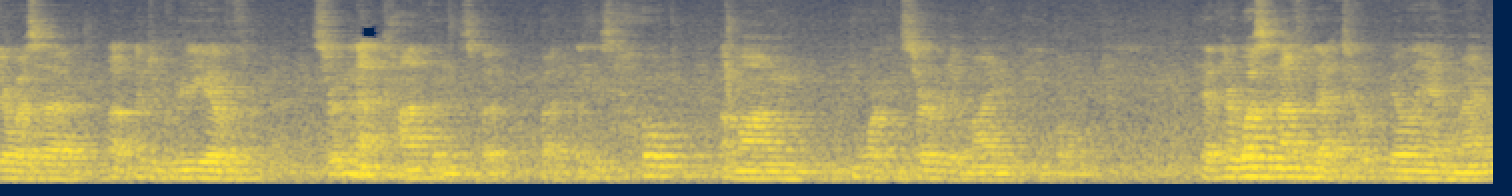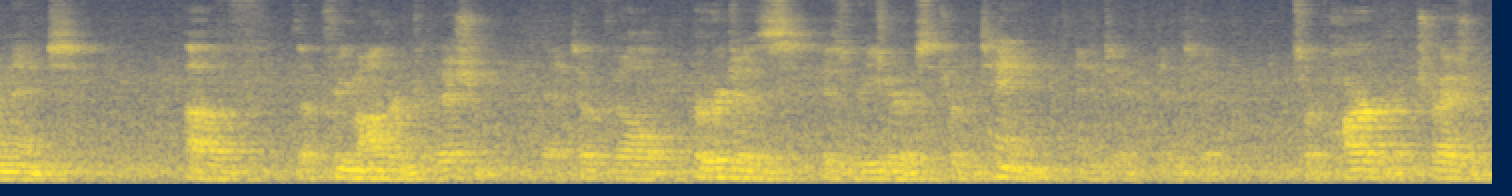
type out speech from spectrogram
there was a, a degree of, certainly not confidence, but, but at least hope among more conservative-minded people that there was enough of that Tocquevillian remnant of the pre-modern tradition that Tocqueville urges his readers to retain and to, and to sort of harbor and treasure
